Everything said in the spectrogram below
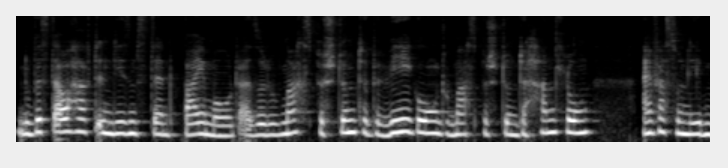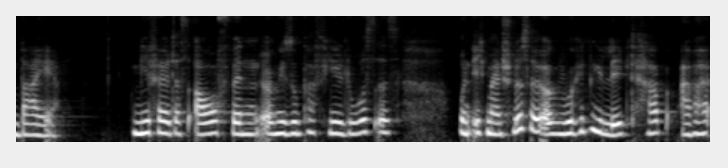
Du bist dauerhaft in diesem Standby-Mode, also du machst bestimmte Bewegungen, du machst bestimmte Handlungen einfach so nebenbei. Mir fällt das auf, wenn irgendwie super viel los ist und ich meinen Schlüssel irgendwo hingelegt habe, aber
